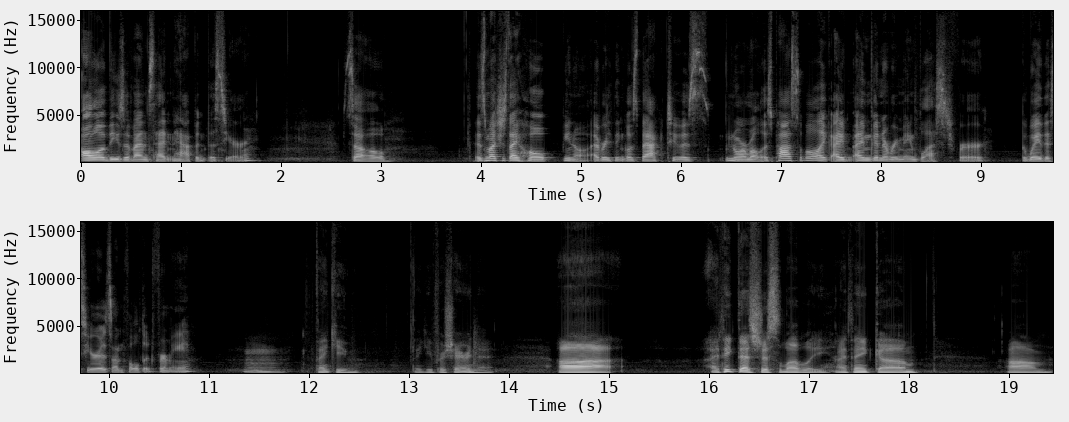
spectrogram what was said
all of these events hadn't happened this year. So as much as I hope, you know, everything goes back to as normal as possible, like I, I'm going to remain blessed for the way this year has unfolded for me. Thank you. Thank you for sharing that. Uh, I think that's just lovely. I think, um, um,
